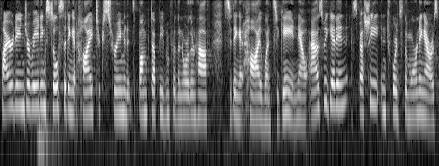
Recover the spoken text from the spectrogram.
Fire danger rating still sitting at high to extreme, and it's bumped up even for the northern half, sitting at high once again. Now, as we get in, especially in towards the morning hours,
